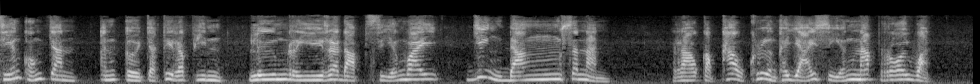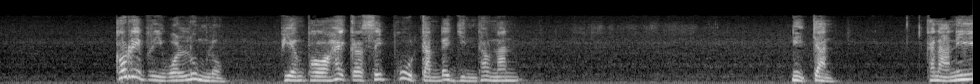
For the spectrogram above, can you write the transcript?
สียงของจันอันเกิดจากที่รพิน ลืมรีระดับเสียงไว้ ยิ่งดังสนั่น ราวกับเข้าเครื่องขยายเสียงนับร้อยวัตต์เขารีบรีวอลลุ่มลง เพียงพอให้กระซิบพูดกันได้ยินเท่านั้น นี่จัน ขณะนี้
